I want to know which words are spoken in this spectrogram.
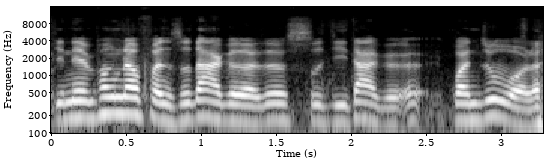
今天碰到粉丝大哥，这司机大哥关注我了。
